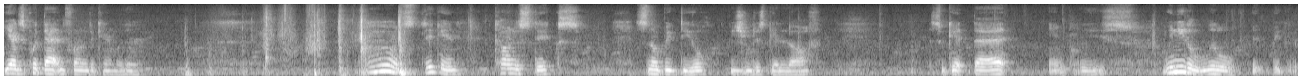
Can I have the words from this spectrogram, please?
yeah, just put that in front of the camera there. Oh, it's sticking. Kind of sticks. It's no big deal. You can just get it off. So get that, and please, we need a little bit bigger.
